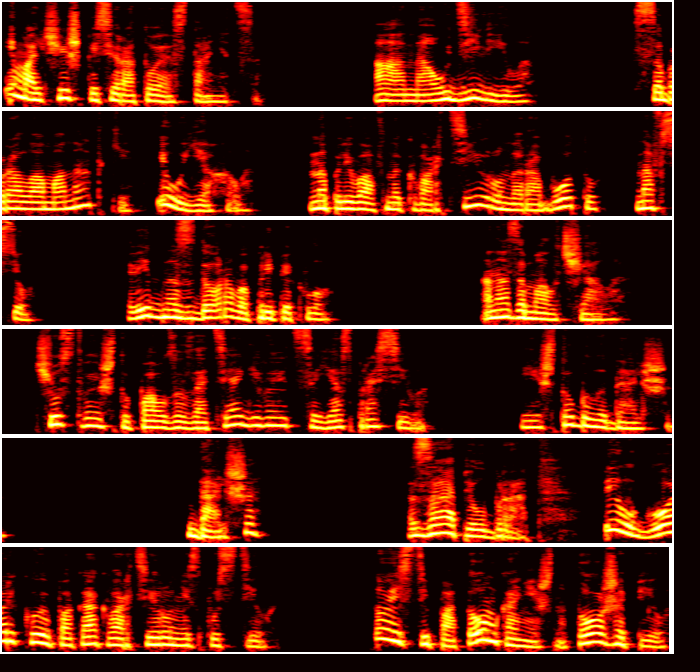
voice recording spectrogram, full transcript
и мальчишка сиротой останется. А она удивила. Собрала манатки и уехала, наплевав на квартиру, на работу, на все. Видно, здорово припекло. Она замолчала. Чувствуя, что пауза затягивается, я спросила. И что было дальше? Дальше? Запил брат. Пил горькую, пока квартиру не спустил. То есть и потом, конечно, тоже пил,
